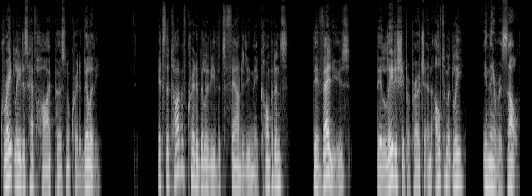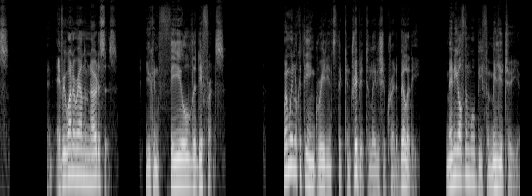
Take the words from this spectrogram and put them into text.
great leaders have high personal credibility. It's the type of credibility that's founded in their competence, their values, their leadership approach, and ultimately in their results. And everyone around them notices. You can feel the difference. When we look at the ingredients that contribute to leadership credibility, Many of them will be familiar to you,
